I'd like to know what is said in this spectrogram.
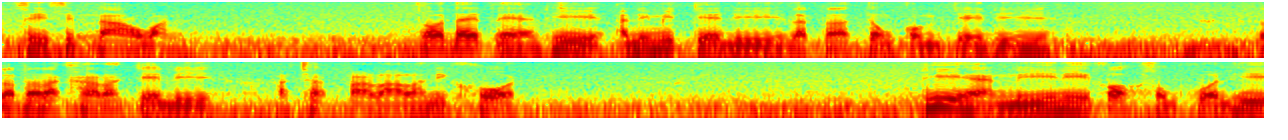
49 วัน ก็ได้แต่ที่อนิมิตเจดีรัตนจงกรมเจดีรัตนคาระเจดีอัชปาราลานิโคตที่แห่งนี้นี่ก็สมควรที่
